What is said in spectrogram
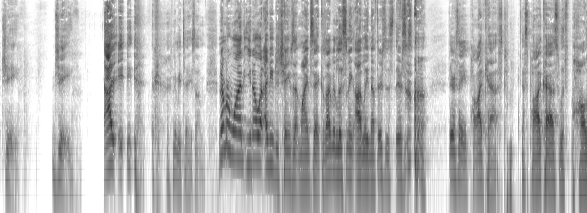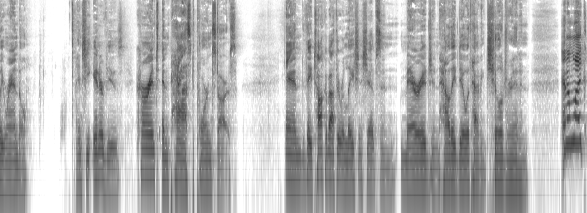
Gee, gee. I it, it- let me tell you something. Number one, you know what? I need to change that mindset because I've been listening. Oddly enough, there's this there's this, there's a podcast. This podcast with Holly Randall, and she interviews current and past porn stars, and they talk about their relationships and marriage and how they deal with having children and and I'm like,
